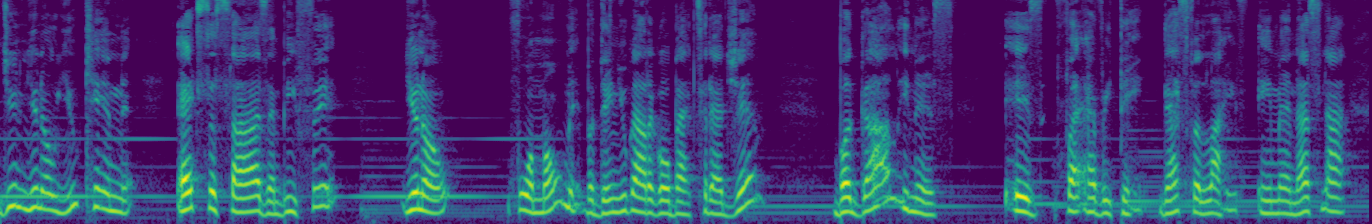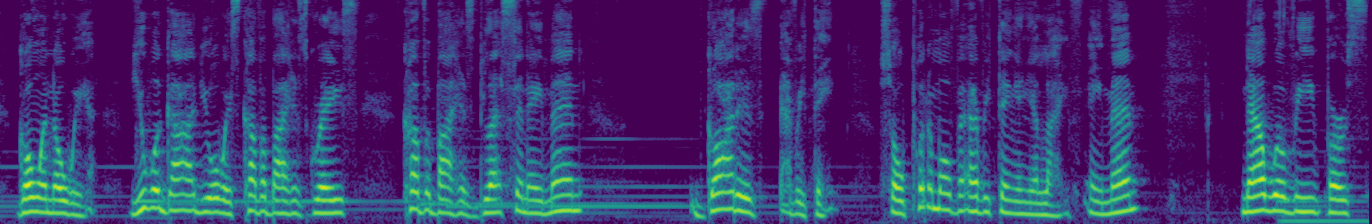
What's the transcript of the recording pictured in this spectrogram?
you, you know, you can exercise and be fit, you know, for a moment, but then you got to go back to that gym. But godliness is for everything. That's for life. Amen. That's not going nowhere. You with God, you always covered by His grace, covered by His blessing. Amen. God is everything. So put Him over everything in your life. Amen. Now we'll read verse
